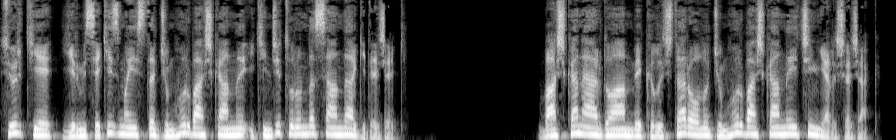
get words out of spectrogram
Türkiye, 28 Mayıs'ta Cumhurbaşkanlığı ikinci turunda sandığa gidecek. Başkan Erdoğan ve Kılıçdaroğlu Cumhurbaşkanlığı için yarışacak.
